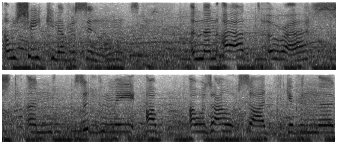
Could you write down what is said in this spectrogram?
I was shaking ever since, and then I had a rest, and suddenly I, I was outside giving the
